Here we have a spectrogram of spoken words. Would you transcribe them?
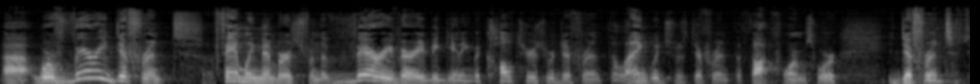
uh, were very different family members from the very, very beginning. The cultures were different, the language was different, the thought forms were different.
